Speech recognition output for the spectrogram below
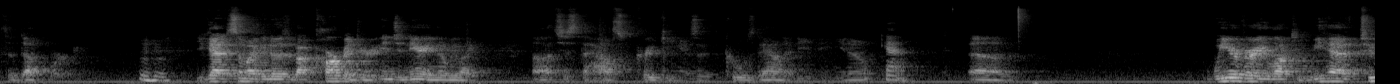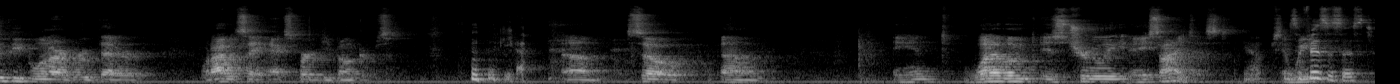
"It's a ductwork." Mm-hmm. You got somebody who knows about carpentry, engineering, they'll be like, "Oh, it's just the house creaking as it cools down at evening," you know. yeah. Um, we are very lucky. We have two people in our group that are what I would say expert debunkers. yeah. Um, so, um, and one of them is truly a scientist. Yeah. She's we- a physicist.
